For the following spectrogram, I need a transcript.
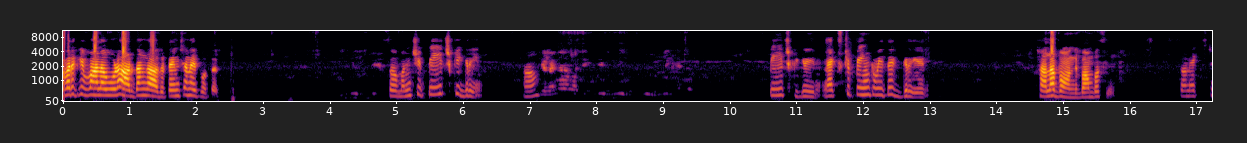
ఎవరికి ఇవ్వాలో కూడా అర్థం కాదు టెన్షన్ అయిపోతుంది. సో మంచి పీచ్కి గ్రీన్ పీచ్కి green next pink with green చాలా బాగుంది బాంబో సో నెక్స్ట్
